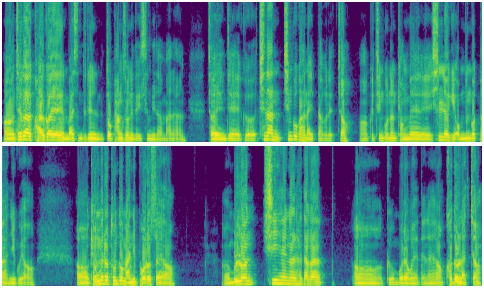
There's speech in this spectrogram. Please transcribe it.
어, 제가 과거에 말씀드린 또 방송에도 있습니다만은 저의 이제 그 친한 친구가 하나 있다 그랬죠. 어, 그 친구는 경매 실력이 없는 것도 아니고요. 어, 경매로 돈도 많이 벌었어요. 어, 물론 시행을 하다가 어, 그 뭐라고 해야 되나요? 거덜났죠.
